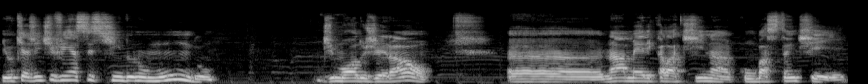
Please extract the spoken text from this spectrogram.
e o que a gente vem assistindo no mundo, de modo geral, uh, na América Latina, com bastante,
